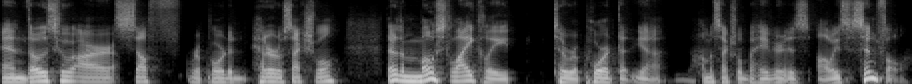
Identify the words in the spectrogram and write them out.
and those who are self-reported heterosexual they're the most likely to report that yeah homosexual behavior is always sinful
